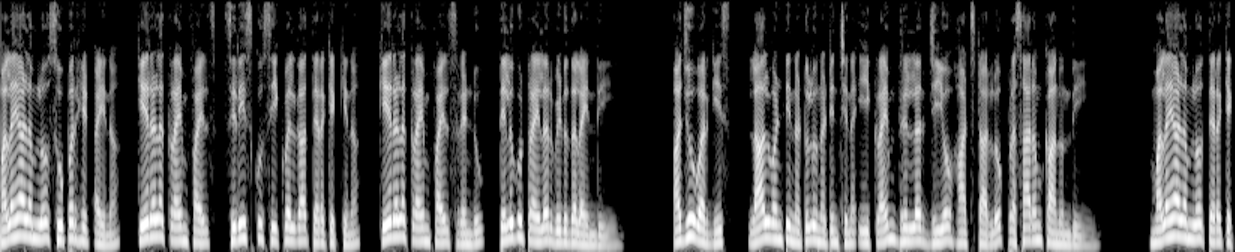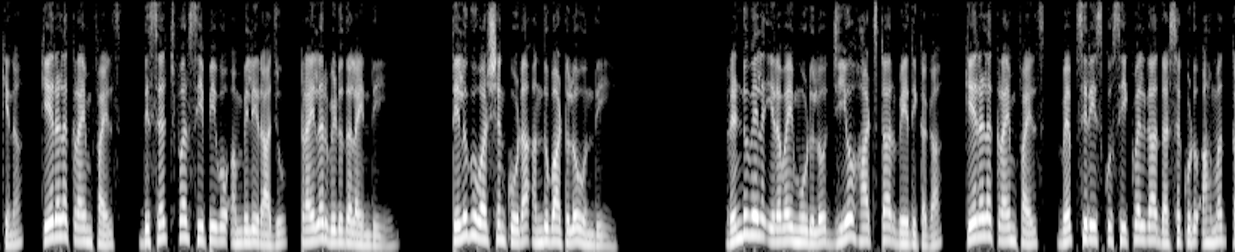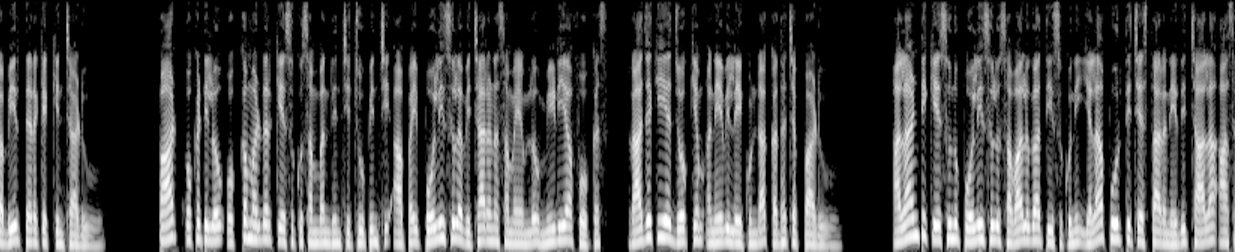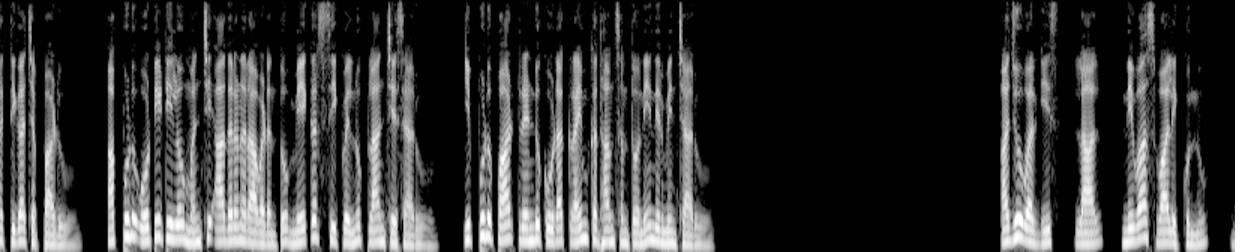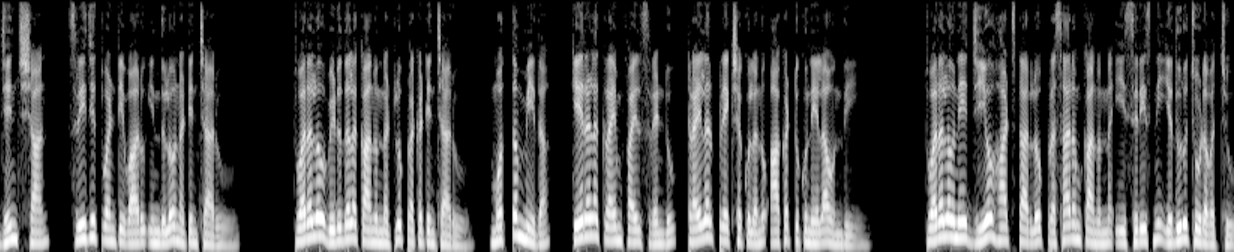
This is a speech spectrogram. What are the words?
మలయాళంలో super hit అయిన Kerala crime files సిరీస్కు సీక్వెల్గా తెరకెక్కిన కేరళ క్రైమ్ ఫైల్స్ రెండు తెలుగు ట్రైలర్ విడుదలైంది. అజు వర్గీస్ లాల్ వంటి నటులు నటించిన ఈ క్రైమ్ థ్రిల్లర్ జియో హాట్స్టార్లో ప్రసారం కానుంది. మలయాళంలో తెరకెక్కిన Kerala crime files the search for CPO Ambili Raju trailer విడుదలైంది. తెలుగు వర్షన్ కూడా అందుబాటులో ఉంది. రెండువేల ఇరవై మూడులో జియో హాట్స్టార్ వేదికగా కేరళ క్రైమ్ ఫైల్స్ వెబ్ సిరీస్కు సీక్వెల్గా దర్శకుడు అహ్మద్ కబీర్ తెరకెక్కించాడు. పార్ట్ ఒకటిలో ఒక్క మర్డర్ కేసుకు సంబంధించి చూపించి ఆపై పోలీసుల విచారణ సమయంలో మీడియా ఫోకస్ రాజకీయ జోక్యం అనేవి లేకుండా కథ చెప్పాడు. అలాంటి కేసును పోలీసులు సవాలుగా తీసుకుని ఎలా పూర్తి చేస్తారనేది చాలా ఆసక్తిగా చెప్పాడు. అప్పుడు ఓటీటీలో మంచి ఆదరణ రావడంతో మేకర్స్ సీక్వెల్ను ప్లాన్ చేశారు. ఇప్పుడు పార్ట్ రెండు కూడా క్రైమ్ కథాంశంతోనే నిర్మించారు. అజు వర్గీస్ లాల్ నివాస్ వాలిక్కున్ను జిన్స్ షాన్ శ్రీజిత్ వంటి వారు ఇందులో నటించారు. త్వరలో విడుదల కానున్నట్లు ప్రకటించారు. మొత్తం మీద కేరళ క్రైమ్ ఫైల్స్ రెండు ట్రైలర్ ప్రేక్షకులను ఆకట్టుకునేలా ఉంది. త్వరలోనే జియో హాట్స్టార్లో ప్రసారం కానున్న ఈ సిరీస్ని ఎదురు చూడవచ్చు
